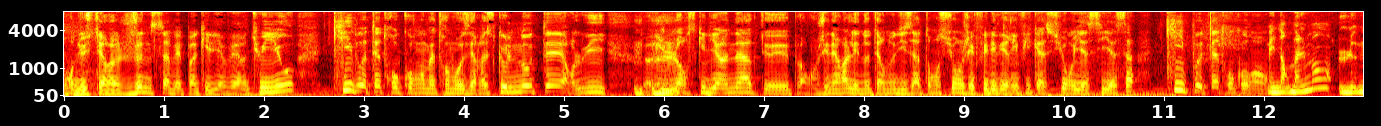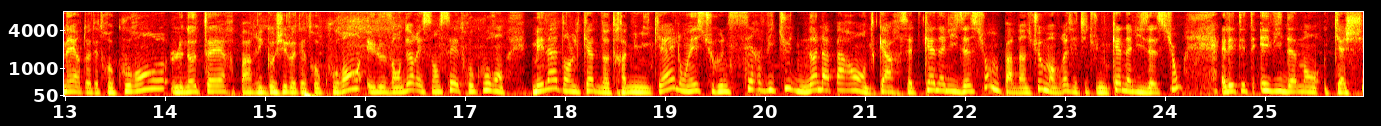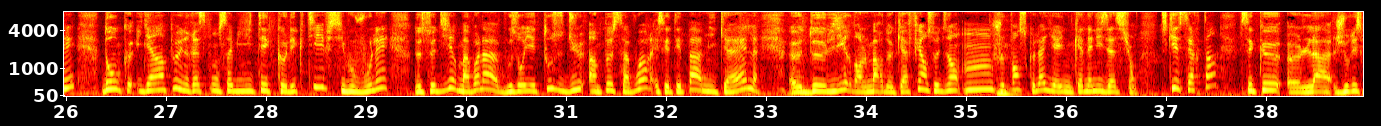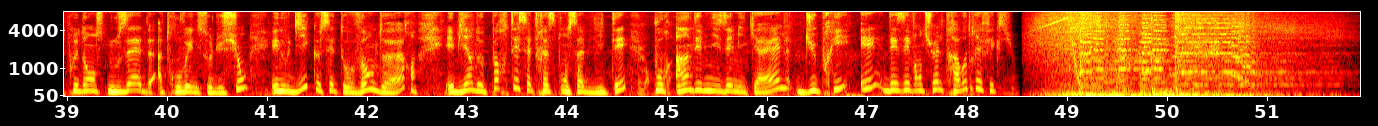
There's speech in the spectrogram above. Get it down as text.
vendu ce terrain, je ne savais pas qu'il y avait un tuyau. Qui doit être au courant, Maître Moser? Est-ce que le notaire, lui, euh, lorsqu'il y a un acte, en général, les notaires nous disent attention, j'ai fait les vérifications, il y a ci, il y a ça. Qui peut être au courant? Mais normalement, le maire doit être au courant, le notaire, par ricochet, doit être au courant, et le vendeur est censé être au courant. Mais là, dans le cas de notre ami Michael, on est sur une servitude non apparente, car cette canalisation, on parle d'un tuyau, mais en vrai, c'était une canalisation. Elle était évidemment cachée. Donc, il y a un peu une responsabilité collective, si vous voulez, de se dire, bah voilà, vous auriez tous dû un peu savoir, et c'était pas à Michael euh, de lire dans le mar de café en se disant, hum, je pense que là, il y a une canalisation. Ce qui est certain, c'est que euh, la jurisprudence nous aide à trouver une solution et nous dit que c'est au vendeur, eh bien, de porter cette responsabilité pour indemniser Michael du prix et des éventuels travaux de réfection.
